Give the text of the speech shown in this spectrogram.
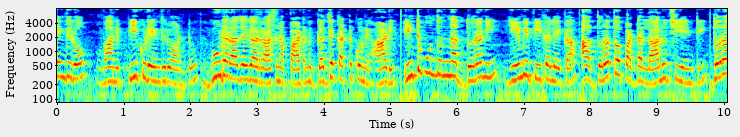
ఏందిరో వాని పీకుడేందిరో అంటూ గూడరాజయ్య గారు రాసిన పాటను గజ్జె కట్టుకొని ఆడి ఇంటి ముందున్న దొరని ఏమీ పీకలేక ఆ దొరతో పడ్డ లాలూచి ఏంటి? దొర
